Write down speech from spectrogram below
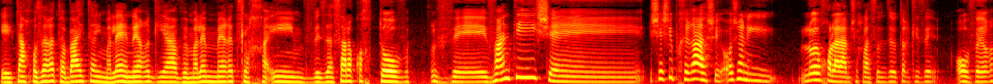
היא הייתה חוזרת הביתה עם מלא אנרגיה ומלא מרץ לחיים, וזה עשה לה כל כך טוב. והבנתי ש... שיש לי בחירה, שאו שאני לא יכולה להמשיך לעשות את זה יותר כי זה אובר,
